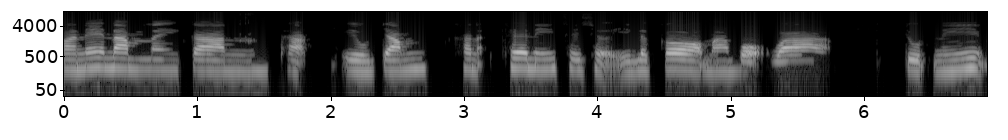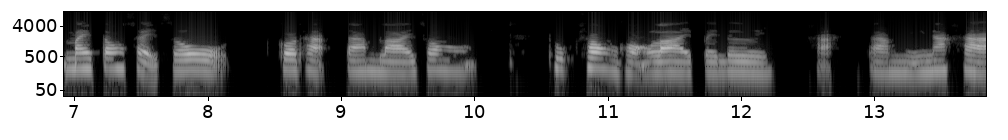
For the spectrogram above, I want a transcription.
มาแนะนำในการถักเอวจัมป์ขนาดแค่นี้เฉยๆ แล้วก็มาบอกว่าจุดนี้ไม่ต้องใส่โซ่ ก็ถักตามลายช่องทุกช่องของลายไปเลยค่ะ ตามนี้นะคะ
